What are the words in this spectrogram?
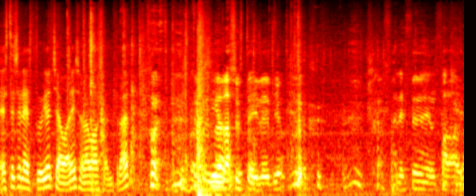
este es el estudio, chavales. Ahora vamos a entrar. no os asustéis, eh, tío. Parece del Fallout.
